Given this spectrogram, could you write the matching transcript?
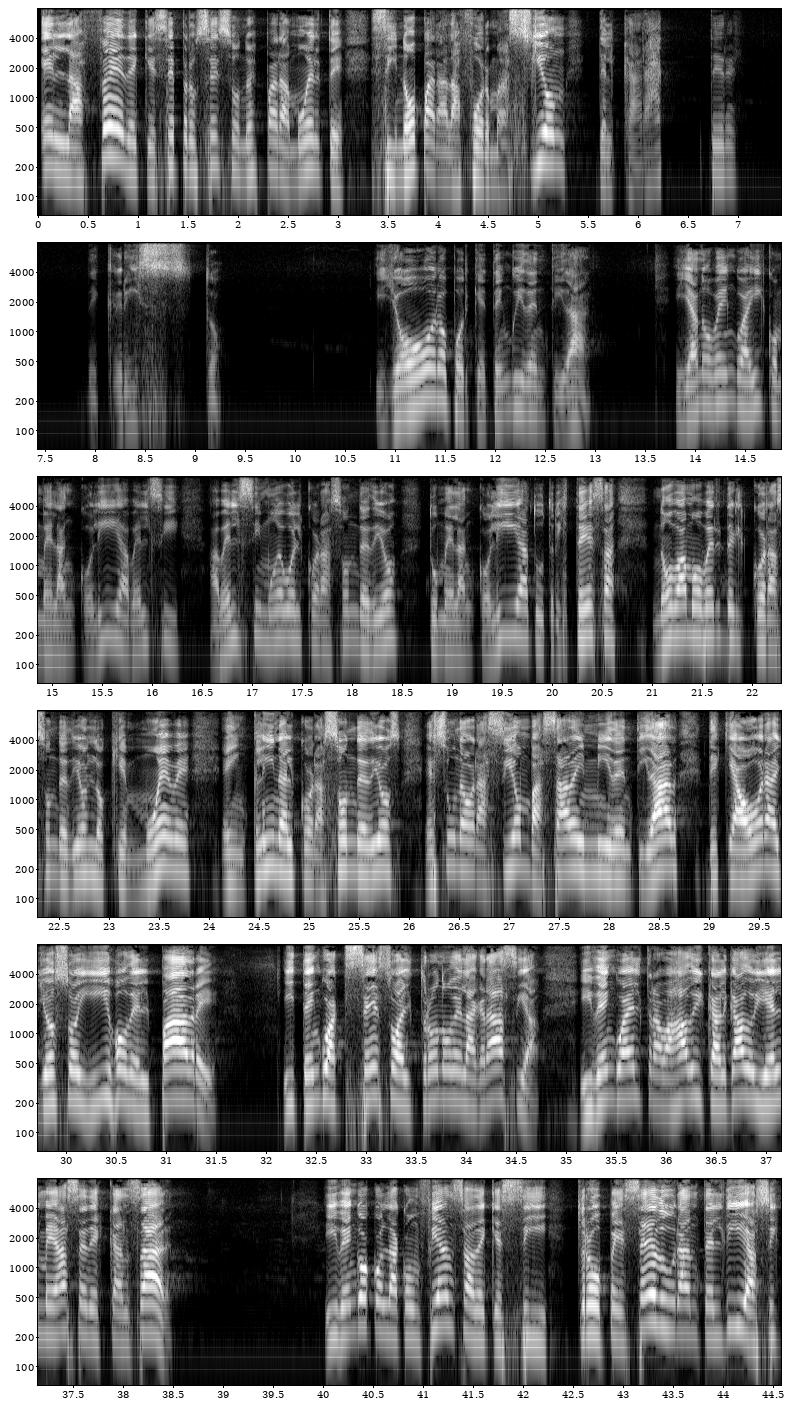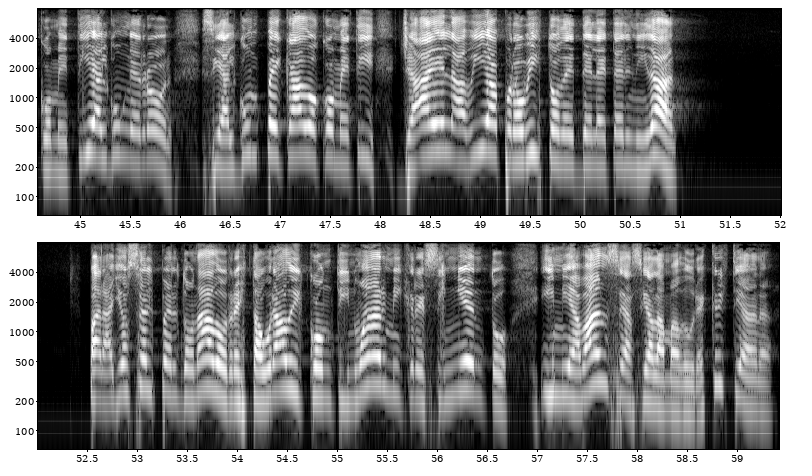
en la fe de que ese proceso no es para muerte, sino para la formación del carácter de Cristo. Y yo oro porque tengo identidad. Y ya no vengo ahí con melancolía a ver si a ver si muevo el corazón de Dios, tu melancolía, tu tristeza, no va a mover del corazón de Dios. Lo que mueve e inclina el corazón de Dios es una oración basada en mi identidad de que ahora yo soy hijo del Padre y tengo acceso al trono de la gracia y vengo a Él trabajado y cargado y Él me hace descansar. Y vengo con la confianza de que si tropecé durante el día, si cometí algún error, si algún pecado cometí, ya Él había provisto desde la eternidad para yo ser perdonado, restaurado y continuar mi crecimiento y mi avance hacia la madurez cristiana.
